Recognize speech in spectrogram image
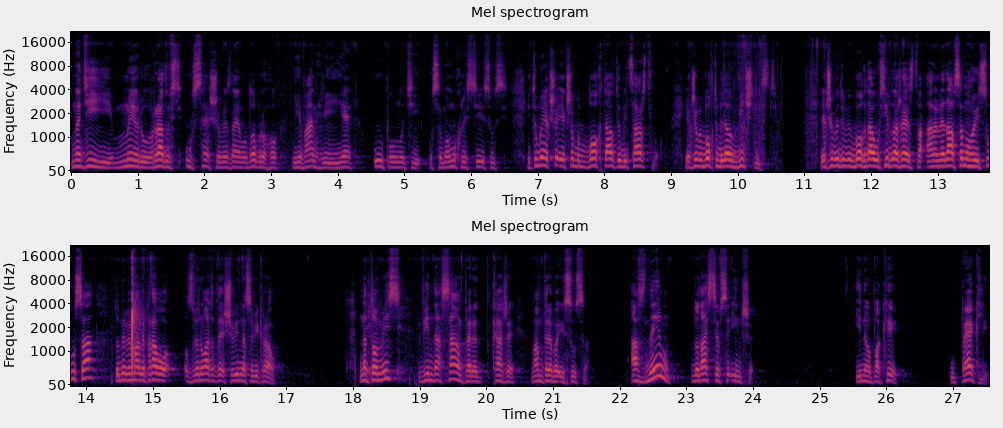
надії, миру, радості, усе, що ми знаємо доброго в Євангелії, є у повноті, у самому Христі Ісусі. І тому, якщо, якщо б Бог дав тобі царство, якщо б Бог тобі дав вічність, якщо б тобі Бог дав усі блаженства, але не дав самого Ісуса, то ми б мали право звинуватити, що Він на собі крав. Натомість Він насамперед каже, вам треба Ісуса. А з ним додасться все інше. І навпаки, у пеклі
